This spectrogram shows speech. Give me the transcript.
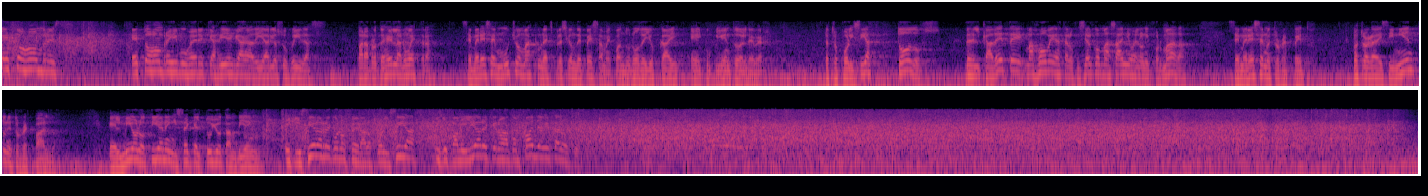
Estos hombres, estos hombres y mujeres que arriesgan a diario sus vidas para proteger la nuestra, se merecen mucho más que una expresión de pésame cuando uno de ellos cae en el cumplimiento del deber. Nuestros policías, todos, desde el cadete más joven hasta el oficial con más años en la uniformada, se merecen nuestro respeto, nuestro agradecimiento y nuestro respaldo. El mío lo tienen y sé que el tuyo también. Y quisiera reconocer a los policías y sus familiares que nos acompañan esta noche.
